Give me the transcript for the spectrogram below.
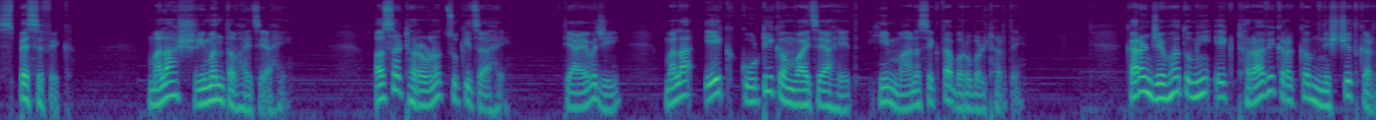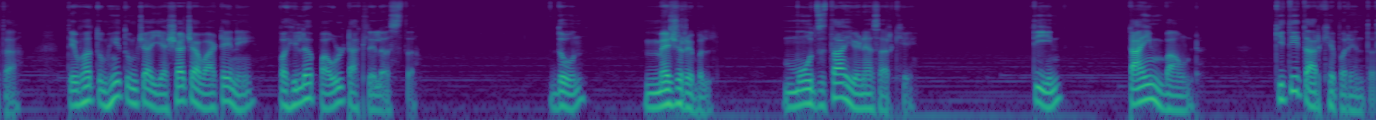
स्पेसिफिक मला श्रीमंत व्हायचे आहे. असं ठरवणं चुकीचं आहे. त्याऐवजी मला एक कोटी कमवायचे आहेत ही मानसिकता बरोबर ठरते. कारण जेव्हा तुम्ही एक ठराविक रक्कम निश्चित करता तेव्हा तुम्ही तुमच्या यशाच्या वाटेने पहिलं पाऊल टाकलेलं असतं. दोन मेजरेबल मोजता येण्यासारखे. तीन टाईम बाउंड किती तारखेपर्यंत?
